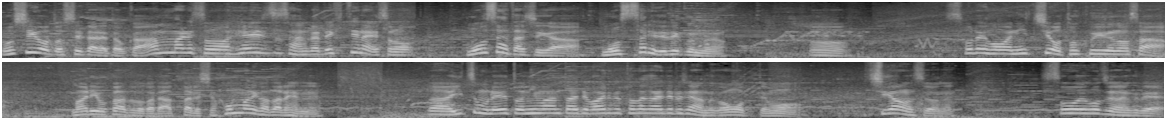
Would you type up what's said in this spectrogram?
お仕事してたりとかあんまりその平日参加できてないその猛者たちがもっさり出てくんのよ。うん。それほん日曜特有のさマリオカートとかであったりしてほんまに勝たれへんねん。だからいつもレート2万体で割と戦えてるじゃんとか思っても違うんすよね。そういうことじゃなくて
